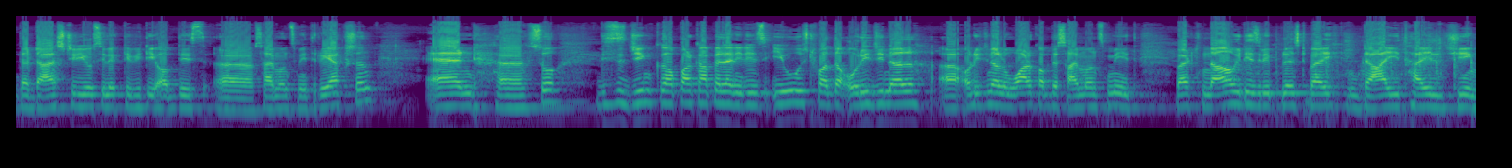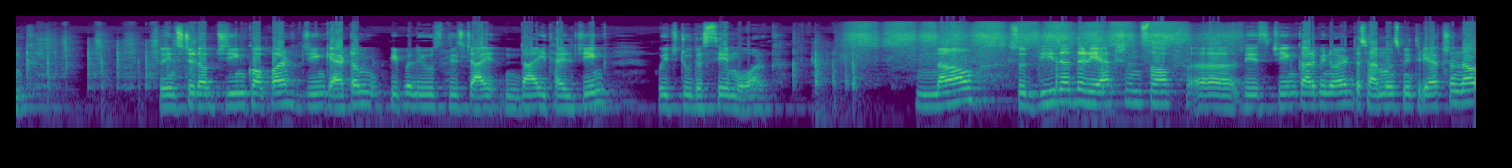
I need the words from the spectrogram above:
the diastereo selectivity of this uh, Simmons-Smith reaction. And uh, so this is zinc copper couple and it is used for the original uh, original work of the Simmons Smith but now it is replaced by diethyl zinc so instead of zinc copper zinc atom people use this diethyl zinc which do the same work. Now so these are the reactions of uh, this zinc carbenoid the simmons smith reaction. Now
